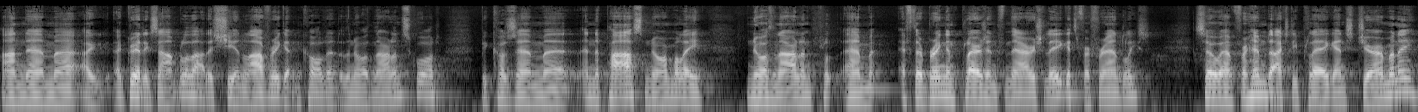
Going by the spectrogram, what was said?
And um, uh, a, a, great example of that is Shane Lavery getting called into the Northern Ireland squad because um, uh, in the past, normally Northern Ireland, um, if they're bringing players in from the Irish League, it's for friendlies. So um, for him to actually play against Germany,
